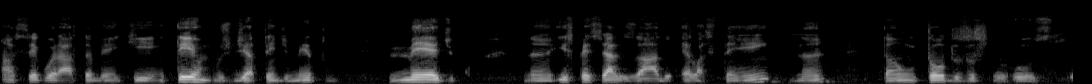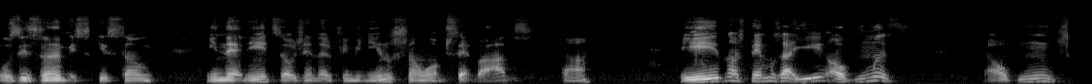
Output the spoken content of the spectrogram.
assegurar também que, em termos de atendimento médico né, especializado, elas têm, né? Então, todos os, os, os exames que são inerentes ao gênero feminino são observados, tá? E nós temos aí algumas, alguns,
